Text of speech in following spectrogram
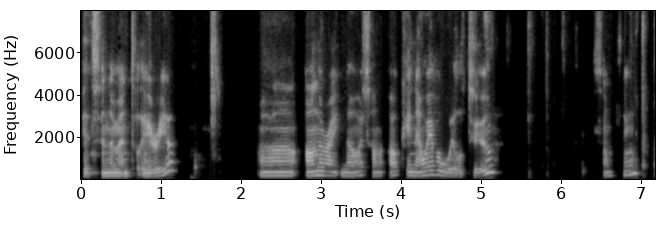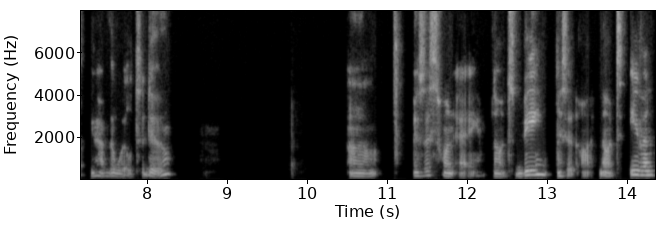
it's in the mental area. Uh, on the right, no, it's on. Okay, now we have a will to. Something you have the will to do. Um, is this one A? No, it's B. Is it odd? No, it's even.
